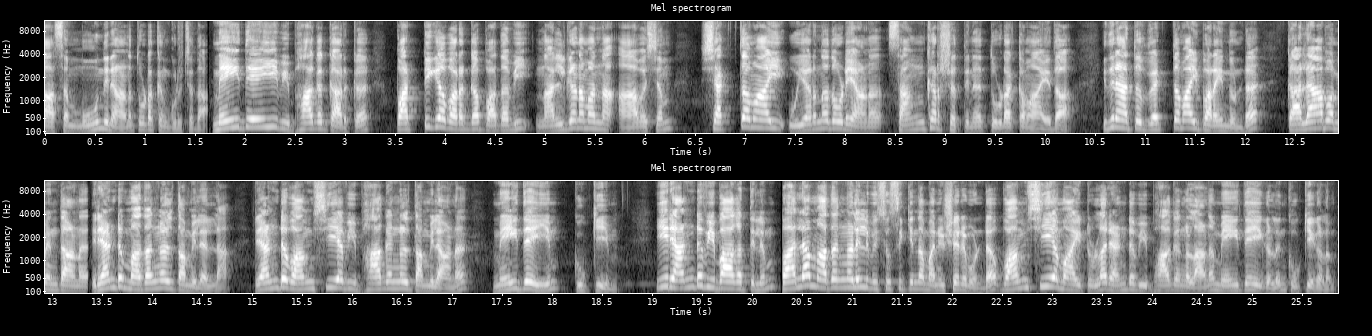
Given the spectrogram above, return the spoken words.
മാസം മൂന്നിനാണ് തുടക്കം കുറിച്ചത്. മെയ്തേയി വിഭാഗക്കാർക്ക് പട്ടികവർഗ പദവി നൽകണമെന്ന ആവശ്യം ശക്തമായി ഉയർന്നതോടെയാണ് സംഘർഷത്തിന് തുടക്കമായത്. ഇതിനകത്ത് വ്യക്തമായി പറയുന്നുണ്ട് കലാപം എന്താണ്? രണ്ട് മതങ്ങൾ തമ്മിലല്ല രണ്ട് വംശീയ വിഭാഗങ്ങൾ തമ്മിലാണ് മെയ്തേയും കുക്കിയും. ഈ രണ്ട് വിഭാഗത്തിലും പല മതങ്ങളിൽ വിശ്വസിക്കുന്ന മനുഷ്യരുമുണ്ട്. വംശീയമായിട്ടുള്ള രണ്ട് വിഭാഗങ്ങളാണ് മെയ്തേയികളും കുക്കികളും.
